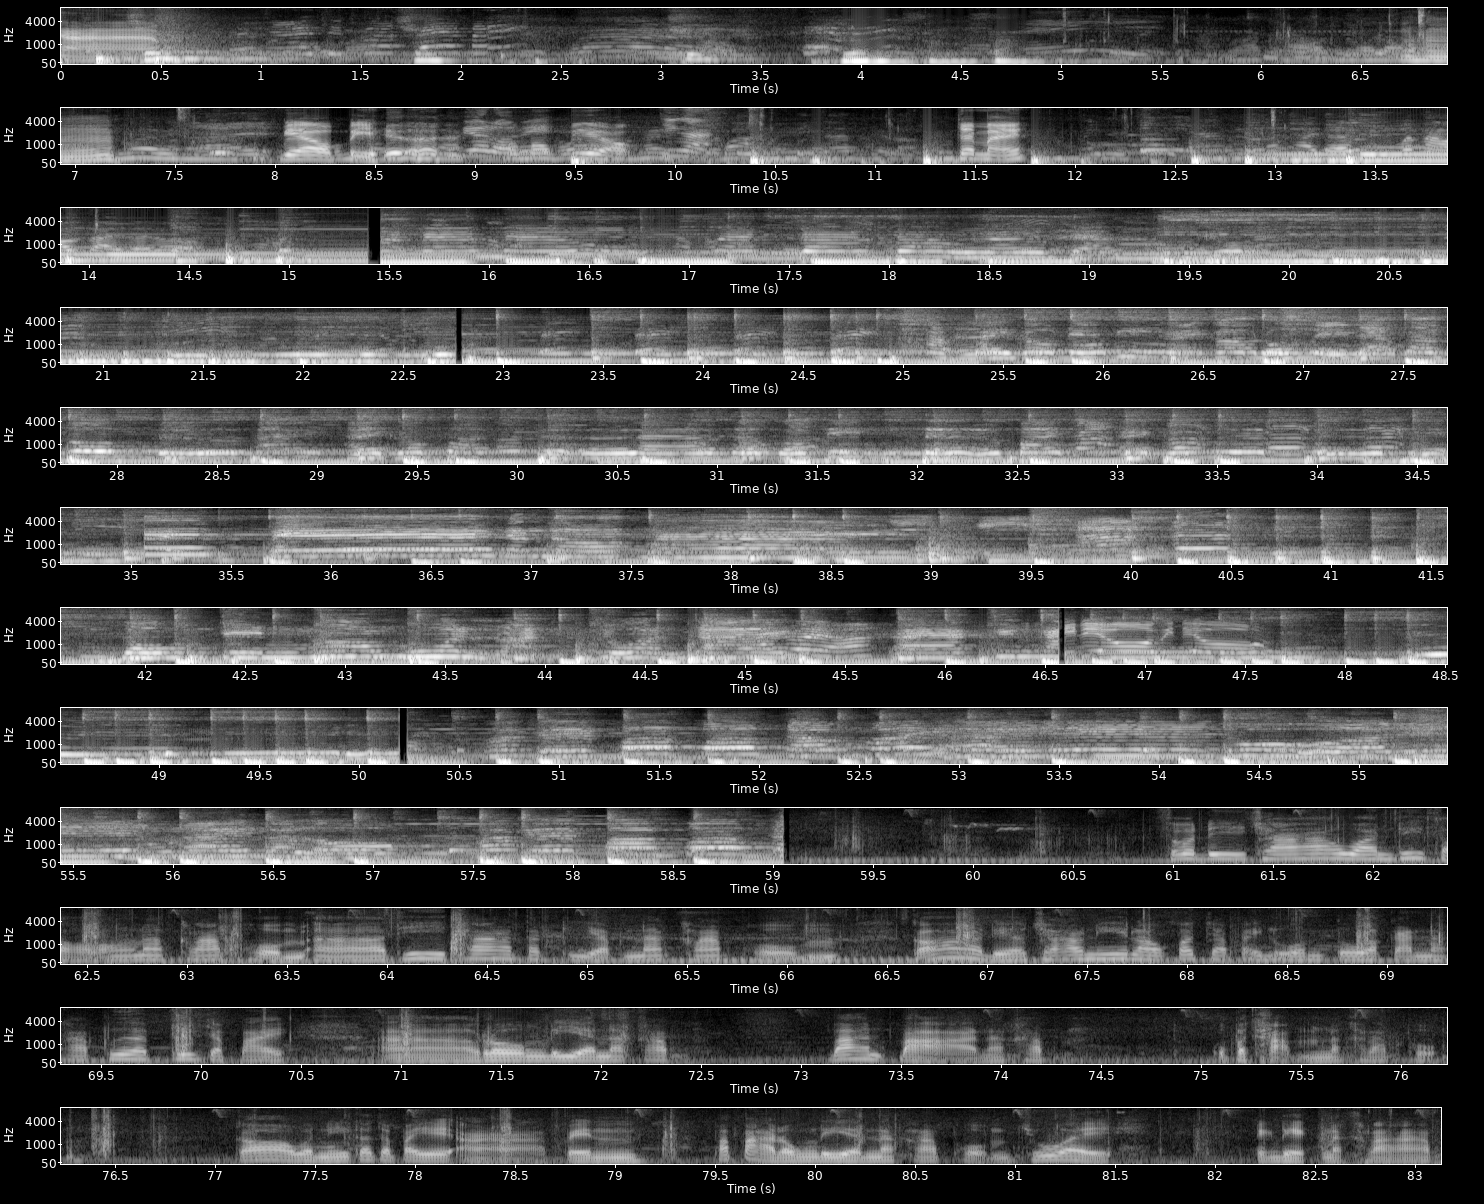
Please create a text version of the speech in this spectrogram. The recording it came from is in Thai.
ครับเปรี้ยวปีเปรี้เหอมะม่เปรี้ยว จริงอะ ใช่ไหม มะนาวใส่แล้ว เช้าวันที่สองนะครับ ผมที่ท่าตะเกียบนะครับ ผมก็เดี๋ยวเช้านี้เราก็จะไปรวมตัวกันนะครับ เพื่อที่จะไปโรงเรียนนะครับ บ้านป่านะครับ อุปถัมภ์นะครับ ผม ก็วันนี้ก็จะไปเป็นพระป่าโรงเรียนนะครับ ผมช่วยเด็กๆนะครับ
